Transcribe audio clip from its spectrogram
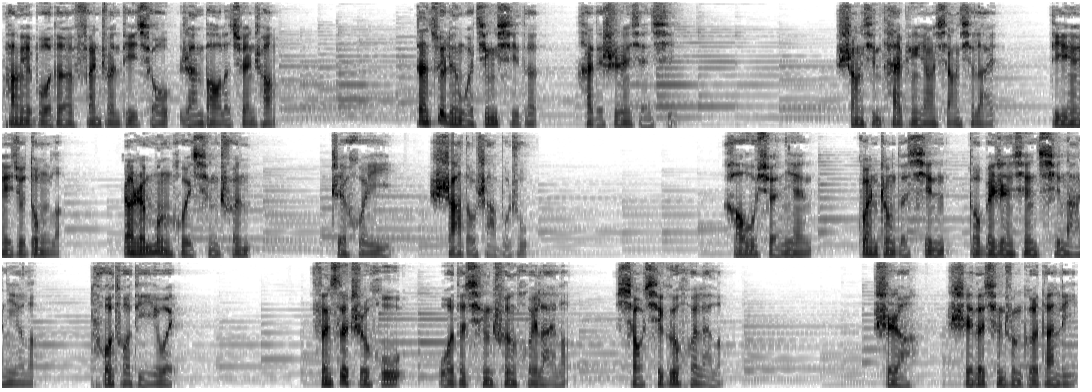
潘玮柏的《翻转地球》燃爆了全场，但最令我惊喜的还得是任贤齐。伤心太平洋响起来，DNA 就动了，让人梦回青春，这回忆刹都刹不住。毫无悬念，观众的心都被任贤齐拿捏了，妥妥第一位。粉丝直呼：“我的青春回来了，小齐哥回来了。”是啊，谁的青春歌单里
